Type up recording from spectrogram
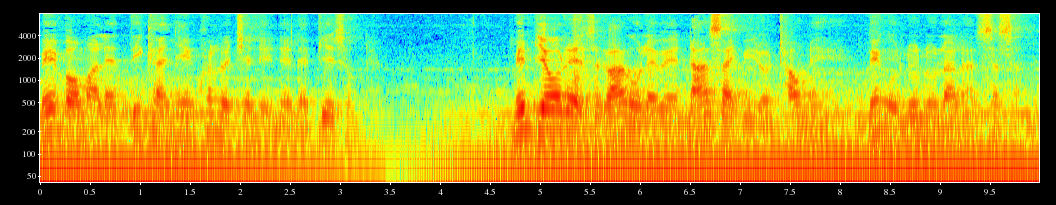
မင်းပေါ်မှာလည်းသီးခံခြင်းခွင့်လွှတ်ခြင်းတွေနဲ့လည်းပြည့်စုံတယ်မင်းပြောတဲ့စကားကိုလည်းပဲနားဆိုင်ပြီးတော့ထောင်းတယ်မင်းကိုလူလူလားလားဆက်ဆက်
